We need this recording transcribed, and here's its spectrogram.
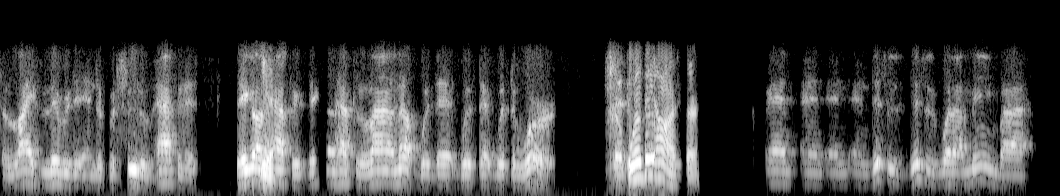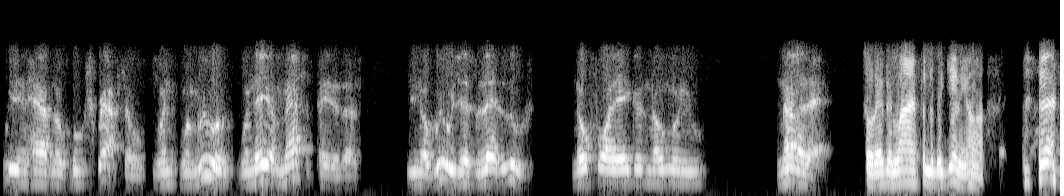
to life, liberty, and the pursuit of happiness, they're gonna Yes. have to they're gonna have to line up with that with that with the word. That Well, they are, sir. and and and and this is this is what I mean by we didn't have no boot scrap. So when when we were when they emancipated us, you know, we were just let loose. No forty acres, no mule, none of that. So they've been lying from the beginning, huh? They,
